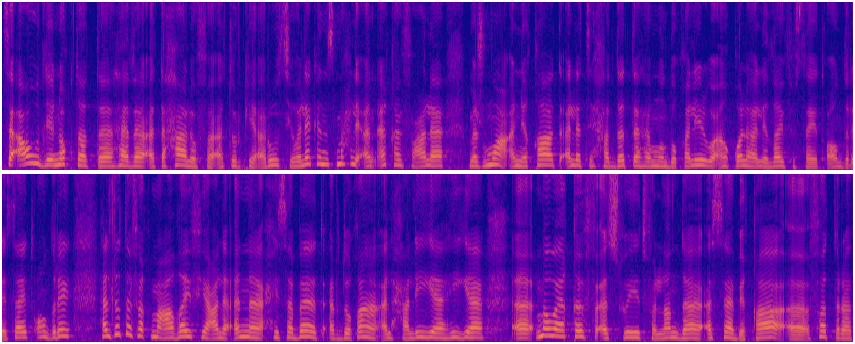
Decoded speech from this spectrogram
سأعود لنقطة هذا التحالف التركي الروسي ولكن اسمح لي أن أقف على مجموعة النقاط التي حددتها منذ قليل وأنقلها لضيف السيد أندري. سيد أندري هل تتفق مع ضيفي على أن حسابات أردوغان الحالية هي آه، مواقف السويد فنلندا السابقة آه، فترة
